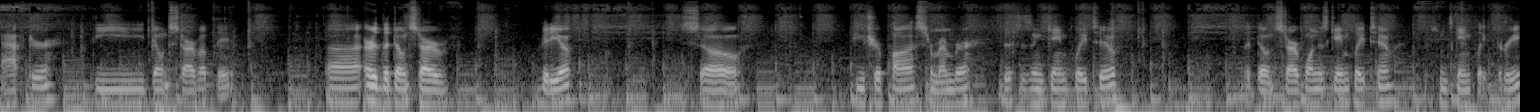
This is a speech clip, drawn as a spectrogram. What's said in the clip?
after the Don't Starve update. Uh, or the Don't Starve video. So, future pause, remember, this is in gameplay 2. The Don't Starve one is gameplay 2. This one's gameplay 3.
